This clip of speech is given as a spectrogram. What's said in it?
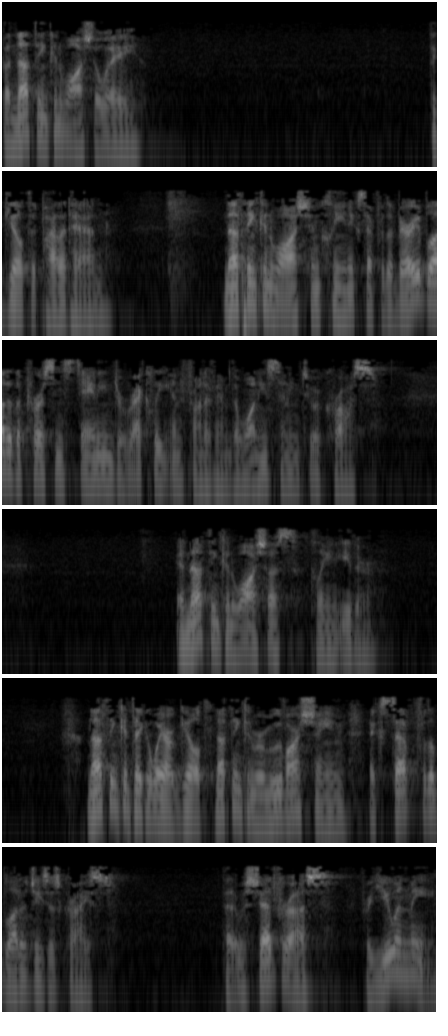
But nothing can wash away the guilt that Pilate had. Nothing can wash him clean except for the very blood of the person standing directly in front of him, the one he's sending to a cross. And nothing can wash us clean either. Nothing can take away our guilt. Nothing can remove our shame except for the blood of Jesus Christ that it was shed for us, for you and me.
